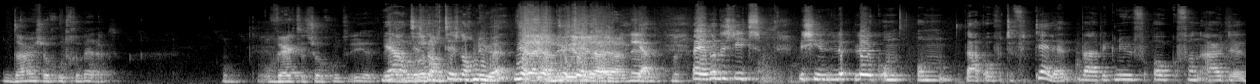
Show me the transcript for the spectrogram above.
daar zo goed gewerkt? Of werkt het zo goed? Ja, ja het, is nog, het is nog nu, hè? Ja, ja, nu, ja, nee. ja. Nou ja, dat is iets misschien leuk om, om daarover te vertellen. Waar ik nu ook vanuit de,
